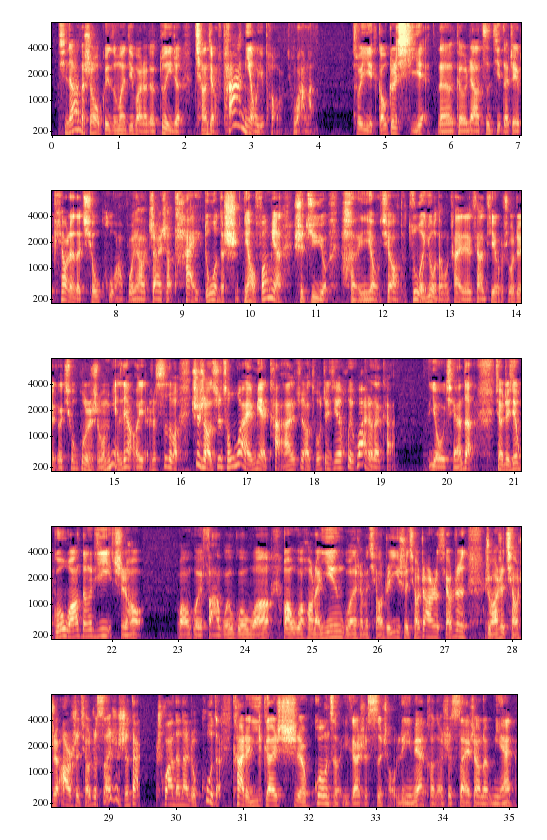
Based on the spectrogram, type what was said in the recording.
其他的时候，贵族们基本上就对着墙角啪尿一泡就完了。所以高跟鞋能够让自己的这个漂亮的秋裤啊不要沾上太多的屎尿，方面是具有很有效的作用的。我看一下像听友说这个秋裤是什么面料，也是丝的吧？至少是从外面看啊，至少从这些绘画上来看，有钱的像这些国王登基时候。包括法国国王，包括后来英国的什么乔治一世、乔治二世、乔治主要是乔治二世、乔治三世时代穿的那种裤子，看着应该是光泽，应该是丝绸，里面可能是塞上了棉，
